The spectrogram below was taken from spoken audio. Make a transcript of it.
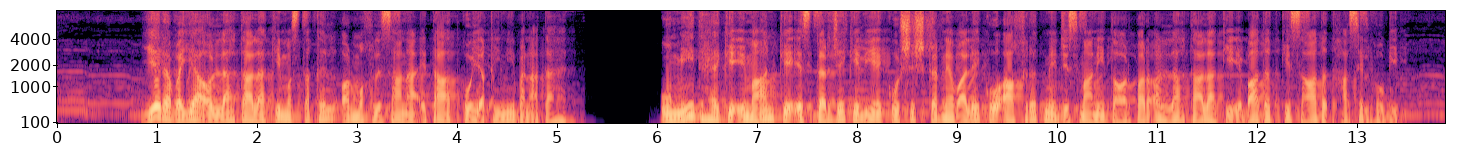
یہ رویہ اللہ تعالیٰ کی مستقل اور مخلصانہ اطاعت کو یقینی بناتا ہے۔ امید ہے کہ ایمان کے اس درجے کے لیے کوشش کرنے والے کو آخرت میں جسمانی طور پر اللہ تعالیٰ کی عبادت کی سعادت حاصل ہوگی۔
